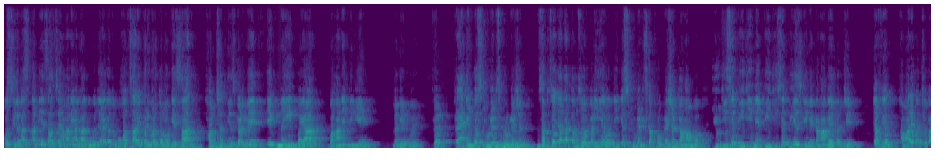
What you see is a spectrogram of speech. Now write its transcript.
वो सिलेबस अगले साल से हमारे यहाँ लागू हो जाएगा। तो बहुत सारे परिवर्तनों के साथ हम छत्तीसगढ़ में एक नई बयार बहाने के लिए लगे हुए हैं। फिर ट्रैकिंग द स्टूडेंट्स प्रोग्रेशन सबसे ज़्यादा कमज़ोर कड़ी यह होती है कि स्टूडेंट्स का प्रोग्रेशन कहाँ हुआ? यूजी से पीजी में पीजी से पीएचडी में कहा गए बच्चे? या फिर हमारे बच्चों का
